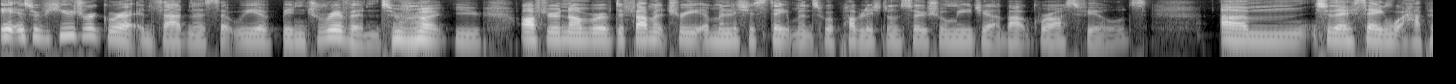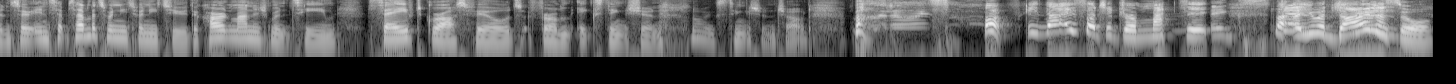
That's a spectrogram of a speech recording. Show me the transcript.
It is with huge regret and sadness that we have been driven to write you after a number of defamatory and malicious statements were published on social media about Grassfields." Um, so they're saying what happened. So in September 2022, the current management team saved Grassfields from extinction. Not extinction, child. But I'm sorry, that is such a dramatic. Like, are you a dinosaur?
